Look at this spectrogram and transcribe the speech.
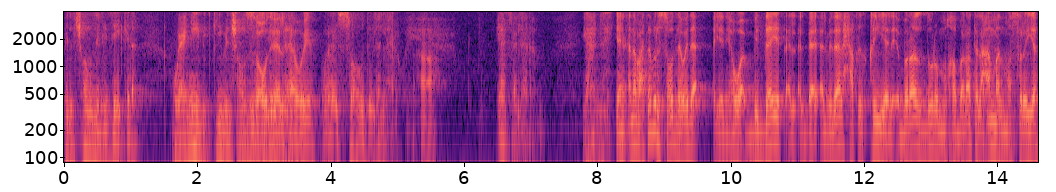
في الشانزليزيه كده. وعينيه بتجيب الشانزليزيه الصعود إلى كده. الهاوية؟ والصعود إلى الهاويه آه. يا سلام. يعني يعني أنا بعتبر الصعود الهوائي ده يعني هو بداية ال- الب- البداية الحقيقية لإبراز دور المخابرات العامة المصرية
